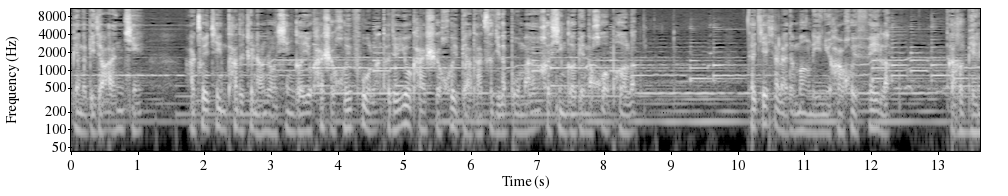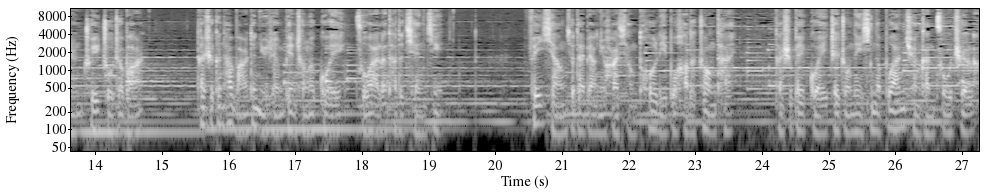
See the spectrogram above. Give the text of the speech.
变得比较安静。而最近他的这两种性格又开始恢复了，他就又开始会表达自己的不满和性格变得活泼了。在接下来的梦里，女孩会飞了，她和别人追逐着玩，但是跟她玩的女人变成了鬼，阻碍了她的前进。飞翔就代表女孩想脱离不好的状态，但是被鬼这种内心的不安全感阻止了。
